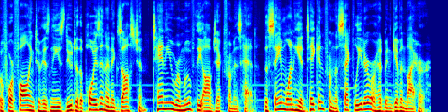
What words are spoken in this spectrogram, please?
Before falling to his knees due to the poison and exhaustion, Tanyu removed the object from his head, the same one he had taken from the sect leader or had been given by her.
